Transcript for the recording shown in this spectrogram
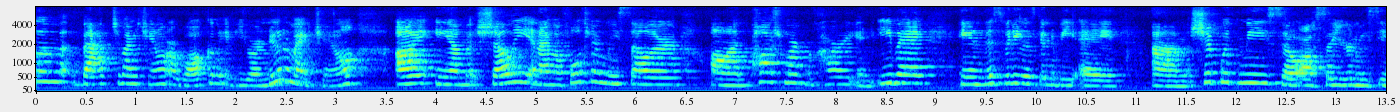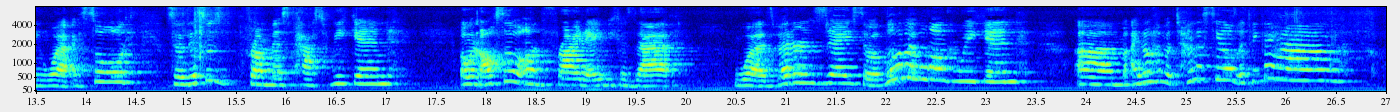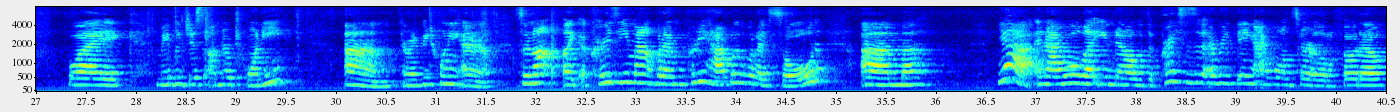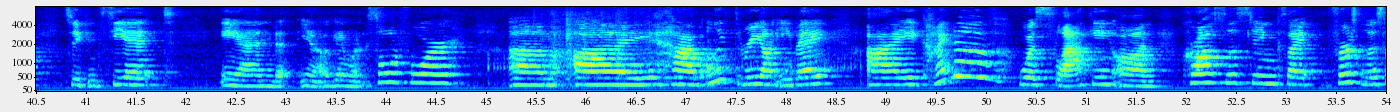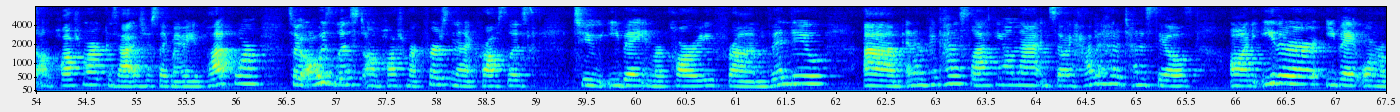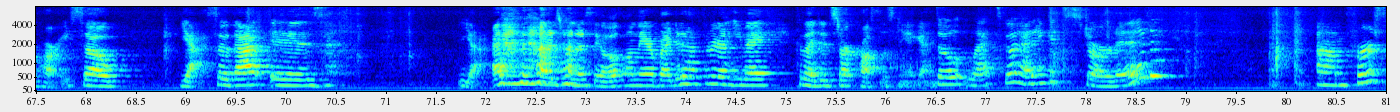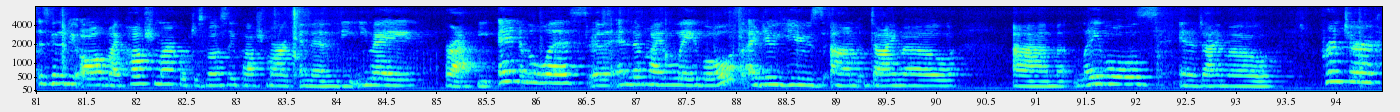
welcome back to my channel, or welcome if you are new to my channel. I am Shelly, and I'm a full-time reseller on Poshmark, Mercari, and eBay. And this video is going to be a um, ship with me, so also you're going to be seeing what I sold. So this was from this past weekend. Oh, and also on Friday, because that was Veterans Day, so a little bit of a longer weekend. Um, I don't have a ton of sales. I think I have like maybe just under 20, um, or maybe 20, I don't know. So not like a crazy amount, but I'm pretty happy with what I sold. Um, yeah, and I will let you know the prices of everything. I will insert a little photo so you can see it and, you know, again, what it sold for. Um, I have only three on eBay. I kind of was slacking on cross listing because I first list on Poshmark because that is just like my main platform. So I always list on Poshmark first and then I cross list to eBay and Mercari from Vendoo. Um, and I've been kind of slacking on that and so I haven't had a ton of sales on either eBay or Mercari. So yeah, so that is, yeah, I haven't had a ton of sales on there, but I did have three on eBay because I did start cross listing again. So let's go ahead and get started. Um, first is going to be all of my Poshmark, which is mostly Poshmark, and then the eBay are at the end of the list, or the end of my labels. I do use um, Dymo um, labels and a Dymo printer.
